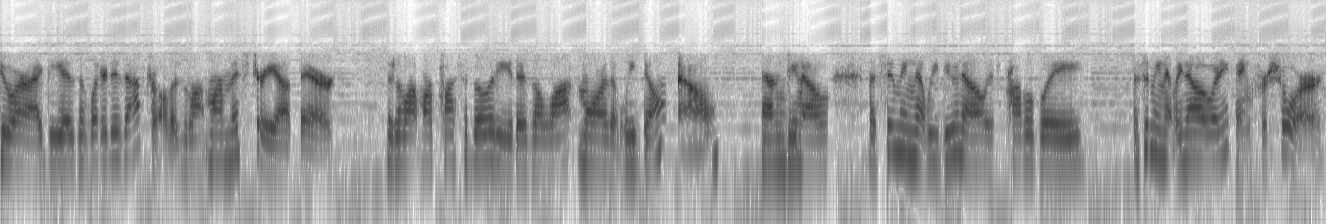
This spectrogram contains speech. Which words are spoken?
to our ideas of what it is after all. There's a lot more mystery out there. There's a lot more possibility. There's a lot more that we don't know. And, you know, assuming that we do know is probably, assuming that we know anything for sure,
